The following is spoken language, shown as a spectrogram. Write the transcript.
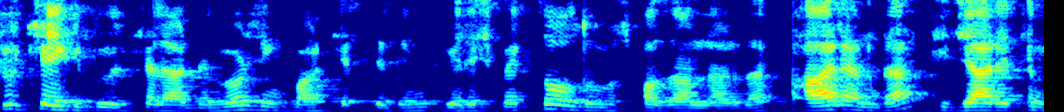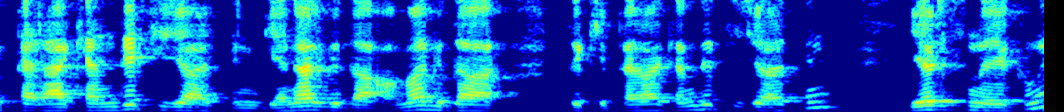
Türkiye gibi ülkelerde emerging market dediğimiz gelişmekte olduğumuz pazarlarda halen de ticaretin, perakende ticaretin, genel gıda, ana gıdadaki perakende ticaretin yarısına yakını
